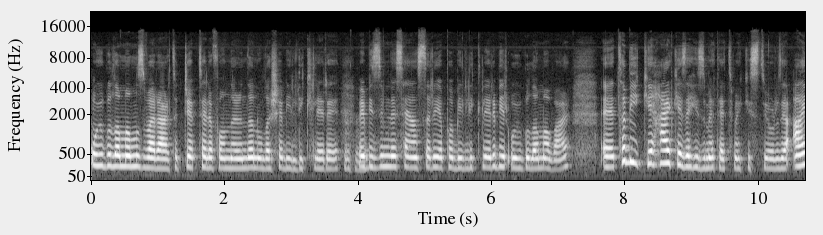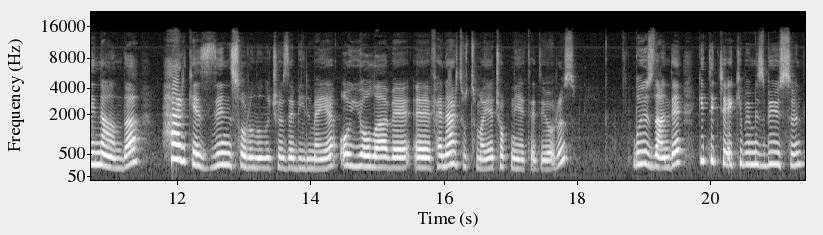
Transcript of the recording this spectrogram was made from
uygulamamız var artık cep telefonlarından ulaşabildikleri ve bizimle seansları yapabildikleri bir uygulama var. Ee, tabii ki herkese hizmet etmek istiyoruz. Yani aynı anda herkesin sorununu çözebilmeye, o yola ve e, fener tutmaya çok niyet ediyoruz. Bu yüzden de gittikçe ekibimiz büyüsün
